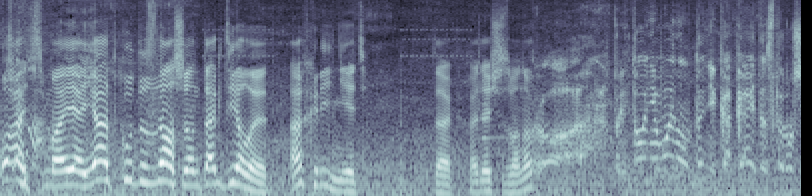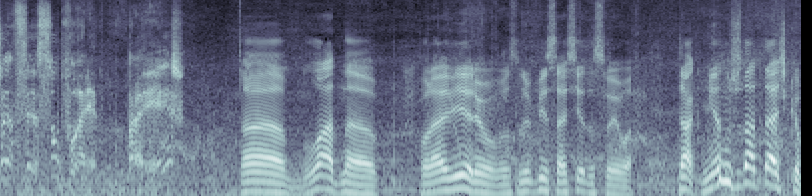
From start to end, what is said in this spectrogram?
Мать моя, я откуда знал, что он так делает? Охренеть. Так, ходящий звонок. О, притоне вынул-то не какая-то старушенция суп варит. Проверишь? А, ладно, проверю, возлюби соседа своего. Так, мне нужна тачка.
